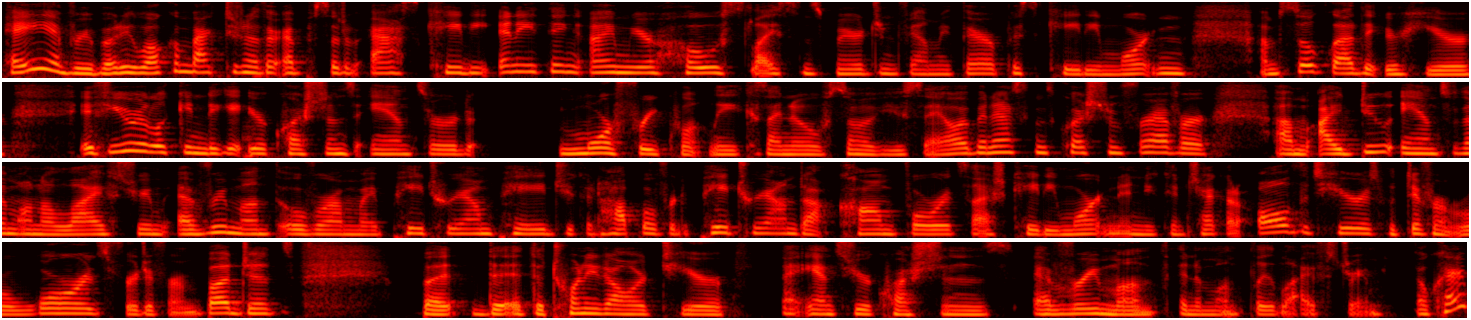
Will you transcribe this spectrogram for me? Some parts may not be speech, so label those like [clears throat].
Hey, everybody, welcome back to another episode of Ask Kati Anything. I'm your host, licensed marriage and family therapist, Kati Morton. I'm so glad that you're here. If you're looking to get your questions answered, more frequently because I know some of you say, Oh, I've been asking this question forever. Um, I do answer them on a live stream every month over on my Patreon page. You can hop over to patreon.com forward slash Kati Morton and you can check out all the tiers with different rewards for different budgets. But the, at the $20 tier, I answer your questions every month in a monthly live stream. Okay.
